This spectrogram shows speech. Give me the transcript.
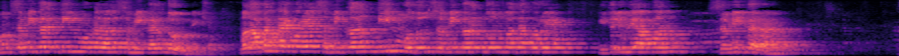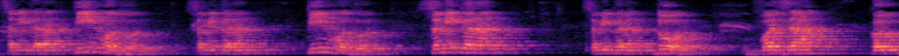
मग समीकरण तीन मोठं झालं समीकरण दोन पेक्षा. मग आपण काय करूया? समीकरण तीन मधून समीकरण दोन वजा करूया. इथे लिहूया आपण समीकरण समीकरण तीन मधून समीकरण तीन मधून समीकरण समीकरण दोन वजा करू.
